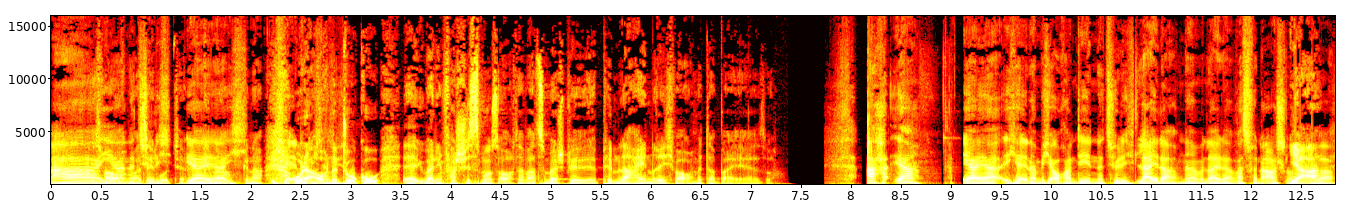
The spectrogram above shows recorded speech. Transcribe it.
Ah, das war ja, auch mal sehr natürlich. gut. ja, genau, ja, ich, genau. ich Oder auch eine. Doku äh, über den Faschismus auch. Da war zum Beispiel Pimmler Heinrich war auch mit dabei. Also. Ach, ja. Ja, ja, ich erinnere mich auch an den, natürlich. Leider, ne, leider. Was für ein Arschloch. Ja, aber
